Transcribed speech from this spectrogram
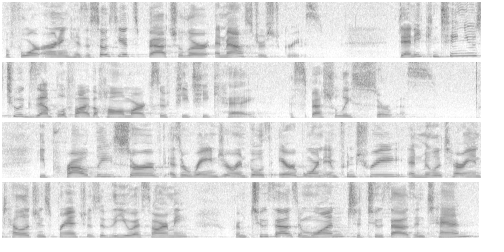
before earning his associate's, bachelor, and master's degrees. Denny continues to exemplify the hallmarks of PTK, especially service. He proudly served as a ranger in both airborne infantry and military intelligence branches of the U.S. Army from 2001 to 2010,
